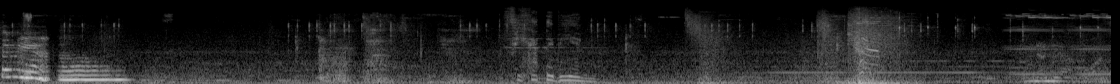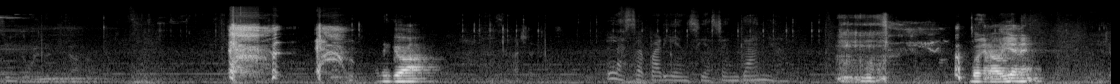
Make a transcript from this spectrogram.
Fue. Apariencias engañan. Bueno, viene. ¿Qué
